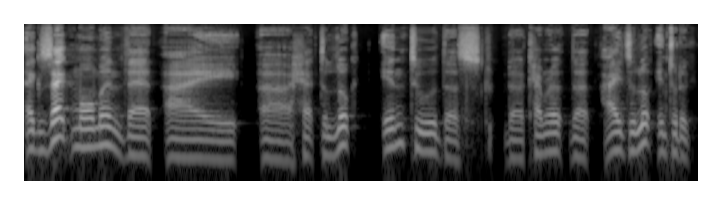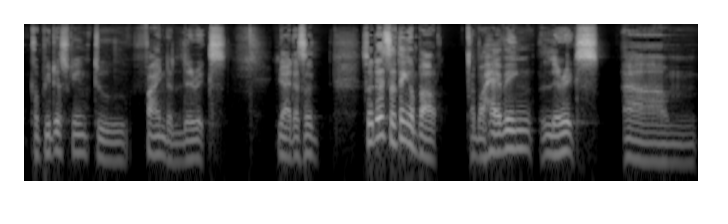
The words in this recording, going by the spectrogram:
exact moment that I uh, had to look into the the camera that I had to look into the computer screen to find the lyrics. Yeah, that's a so that's the thing about about having lyrics um,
